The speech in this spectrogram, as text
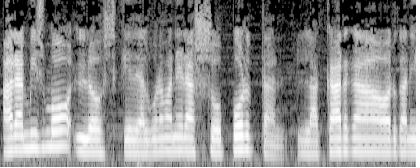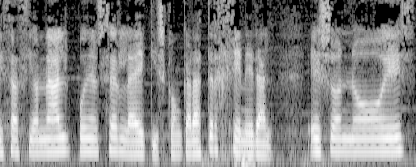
Ahora mismo los que de alguna manera soportan la carga organizacional pueden ser la X con carácter general. Eso no es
